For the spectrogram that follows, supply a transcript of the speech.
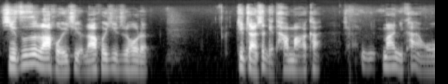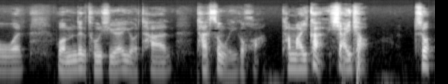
喜滋滋拿回去，拿回去之后呢，就展示给他妈看。妈，你看我我我们这个同学有他他送我一个画。他妈一看吓一跳，说：“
